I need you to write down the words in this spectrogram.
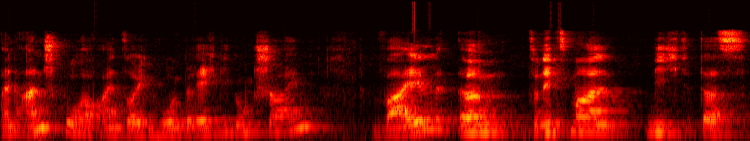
einen Anspruch auf einen solchen Wohnberechtigungsschein, weil ähm, zunächst mal nicht das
